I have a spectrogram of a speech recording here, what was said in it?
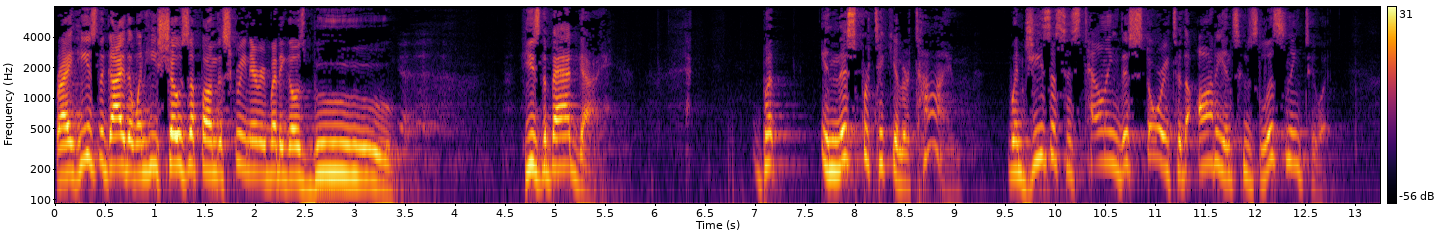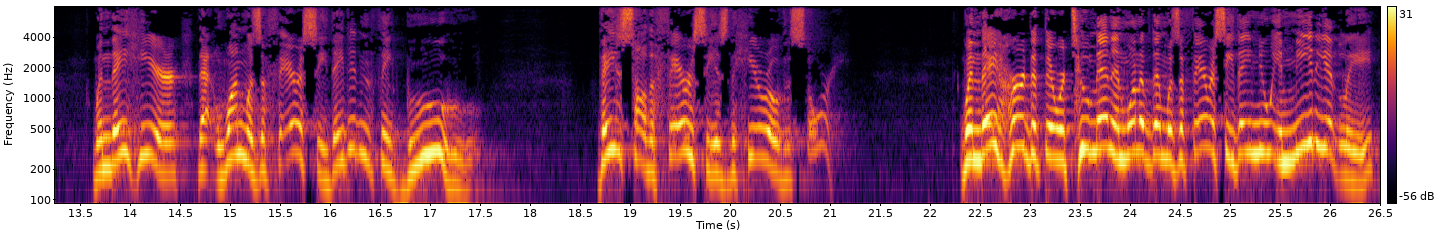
right? He's the guy that when he shows up on the screen, everybody goes, boo. He's the bad guy. But in this particular time, when Jesus is telling this story to the audience who's listening to it, when they hear that one was a Pharisee, they didn't think, boo. They saw the Pharisee as the hero of the story. When they heard that there were two men and one of them was a Pharisee, they knew immediately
